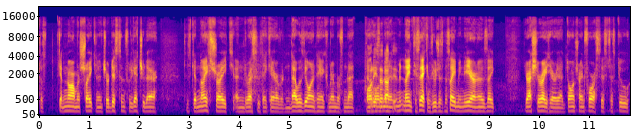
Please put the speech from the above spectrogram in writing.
Just get a normal strike, and at your distance will get you there. Just get a nice strike, and the rest will take care of it." And that was the only thing I can remember from that. that Paudie said that minute- to 90 seconds. He was just beside me in the air, and I was like, "You're actually right here. Yeah, don't try and force this. Just do,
